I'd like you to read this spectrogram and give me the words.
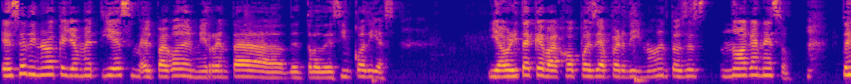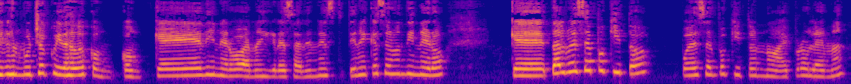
ese dinero que yo metí es el pago de mi renta dentro de cinco días y ahorita que bajó pues ya perdí, ¿no? Entonces no hagan eso. Tengan mucho cuidado con, con qué dinero van a ingresar en esto. Tiene que ser un dinero que tal vez sea poquito, puede ser poquito, no hay problema,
